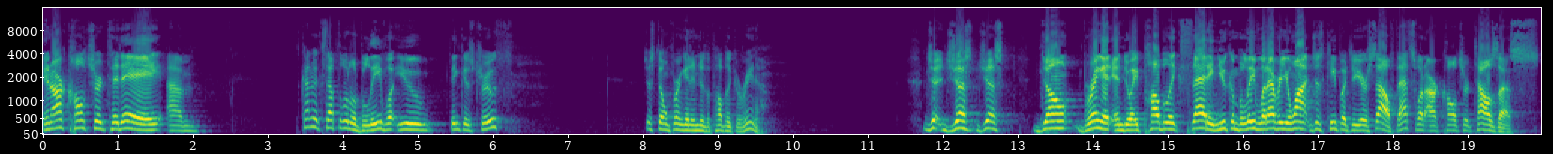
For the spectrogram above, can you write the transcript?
In our culture today, um, it's kind of acceptable to believe what you think is truth. Just don't bring it into the public arena. Just, just don't bring it into a public setting. You can believe whatever you want, just keep it to yourself. That's what our culture tells us.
